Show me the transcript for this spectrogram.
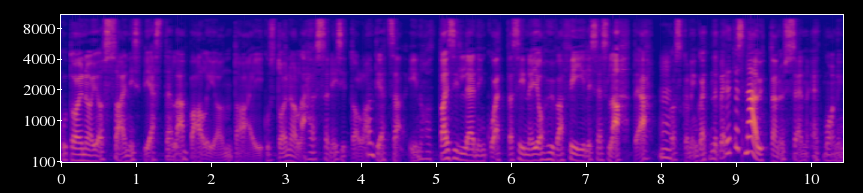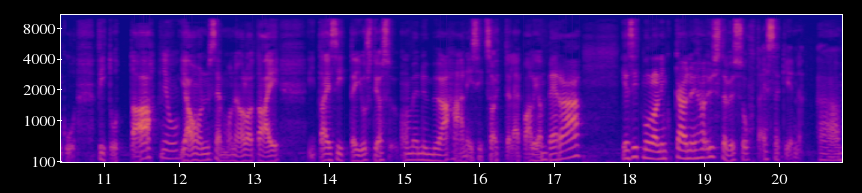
kun toinen on jossain, niin sitten viestellään paljon, tai kun se toinen on lähdössä, niin sitten ollaan, tietsä, inhot, tai silleen, niin kuin, että siinä ei ole hyvä fiilis edes lähteä, mm. koska niin kuin, että ne periaatteessa näyttänyt sen, että mua niin kuin, vituttaa, Juu. ja on semmoinen olo, tai, tai sitten just jos on mennyt myöhään, niin sitten soittelee paljon perää. Ja sitten mulla on niin kuin, käynyt ihan ystävyyssuhteissakin, ää,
